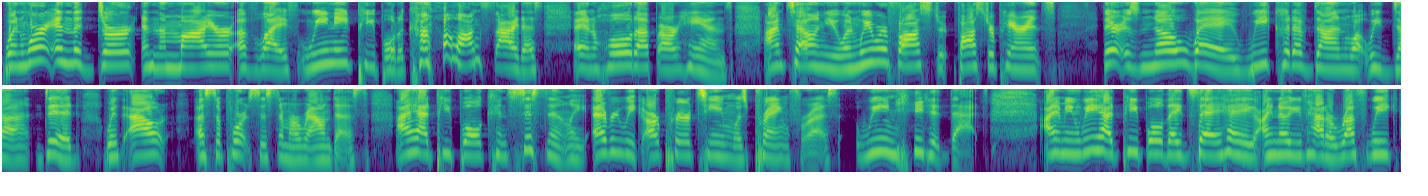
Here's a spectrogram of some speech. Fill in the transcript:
When we're in the dirt and the mire of life, we need people to come alongside us and hold up our hands. I'm telling you, when we were foster foster parents, there is no way we could have done what we done, did without a support system around us. I had people consistently every week, our prayer team was praying for us. We needed that. I mean, we had people, they'd say, Hey, I know you've had a rough week.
